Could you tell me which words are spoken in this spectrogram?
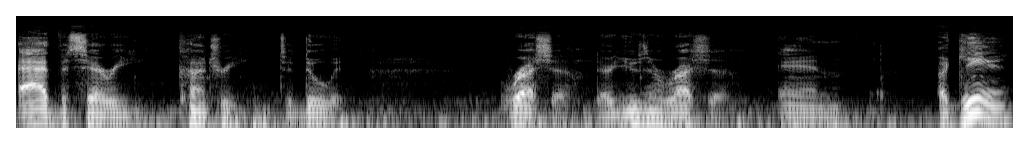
adversary country to do it. Russia. They're using Russia. And again,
